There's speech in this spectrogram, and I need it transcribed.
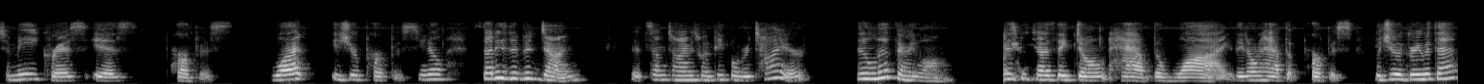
to me, Chris, is purpose. What is your purpose? You know, studies have been done that sometimes when people retire, they don't live very long. It's because they don't have the why, they don't have the purpose. Would you agree with that?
